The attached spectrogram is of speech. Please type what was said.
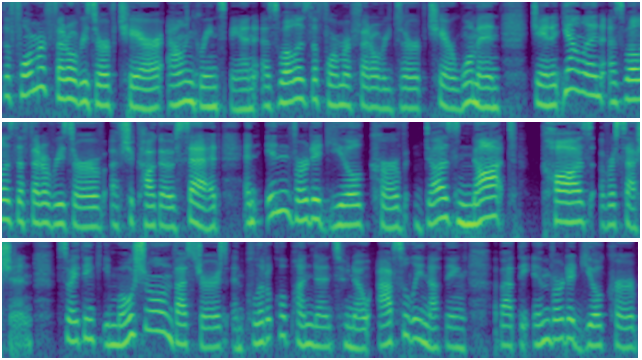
the former Federal Reserve Chair, Alan Greenspan, as well as the former Federal Reserve Chairwoman, Janet Yellen, as well as the Federal Reserve of Chicago said an inverted yield curve does not cause a recession. So I think emotional investors and political pundits who know absolutely nothing about the inverted yield curve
